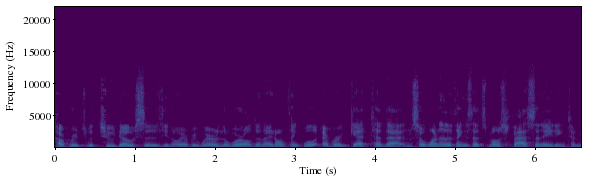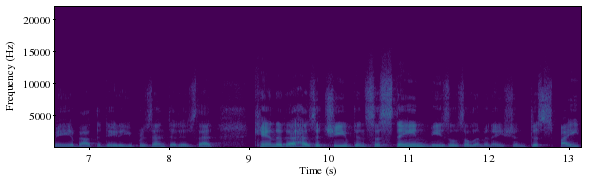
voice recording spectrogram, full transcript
coverage with two doses, you know, everywhere in the world. And I don't think we'll ever get to that. And so, one of the things that's most fascinating to me about the data you presented is that Canada has achieved and sustained measles elimination despite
